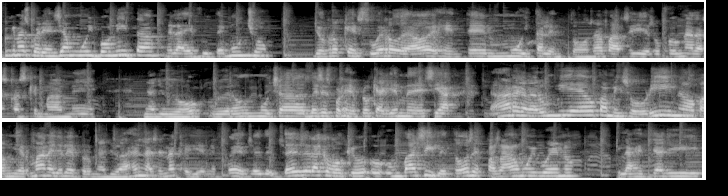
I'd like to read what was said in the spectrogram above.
Fue una experiencia muy bonita, me la disfruté mucho. Yo creo que estuve rodeado de gente muy talentosa, parce, y eso fue una de las cosas que más me, me ayudó. Hubieron muchas veces, por ejemplo, que alguien me decía, a regalar un video para mi sobrina o para mi hermana. Y yo le dije, pero me ayudas en la escena que viene, pues. Entonces era como que un vacile, todo se pasaba muy bueno. Y la gente allí,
